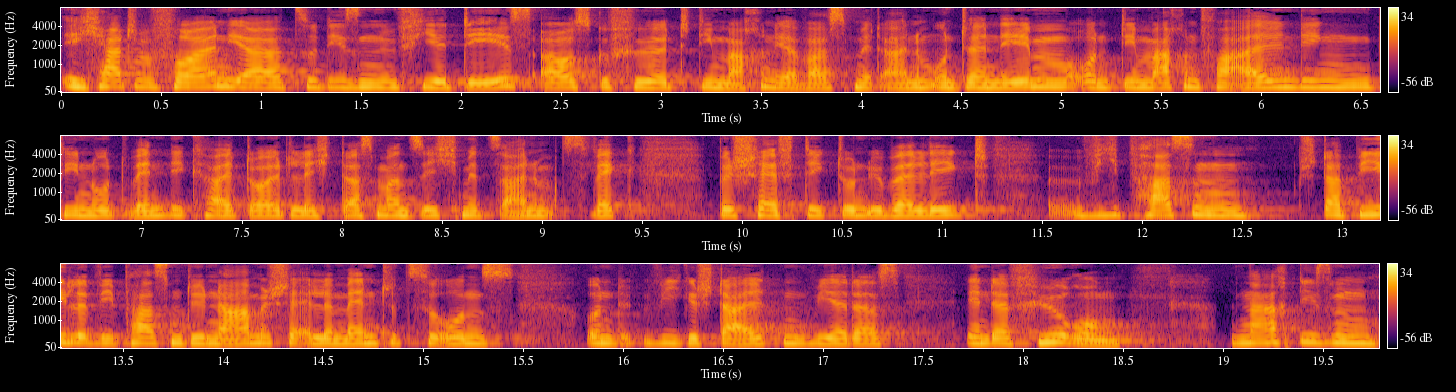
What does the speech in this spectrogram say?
Ich hatte vorhin ja zu diesen vier Ds ausgeführt, die machen ja was mit einem Unternehmen und die machen vor allen Dingen die Notwendigkeit deutlich, dass man sich mit seinem Zweck beschäftigt und überlegt, wie passen stabile, wie passen dynamische Elemente zu uns und wie gestalten wir das in der Führung. Nach diesem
